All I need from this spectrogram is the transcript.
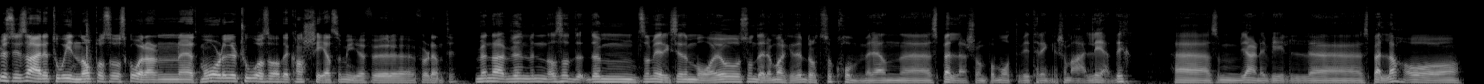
Plutselig så er det to innopp, og så skårer han et mål eller to. og så Det kan skje så mye før, eh, før den tid. Men, eh, men, altså, de, de, som Erik sier, de må jo sondere markedet. Brått så kommer en uh, spiller som på en måte vi trenger, som er ledig. Uh, som gjerne vil uh, spille. Og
